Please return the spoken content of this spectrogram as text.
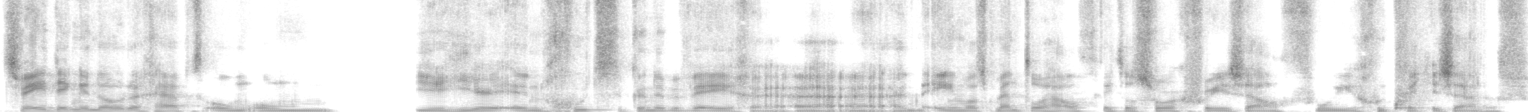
twee dingen nodig hebt om, om je hierin goed te kunnen bewegen. Uh, en één was mental health, zorg voor jezelf, voel je goed met jezelf.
